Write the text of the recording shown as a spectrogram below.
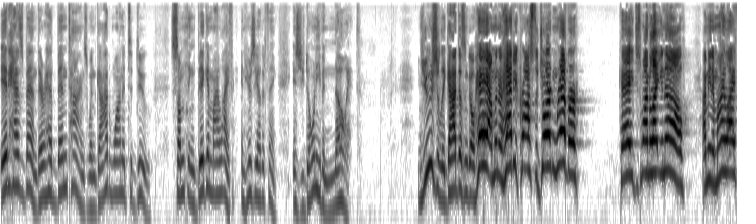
it has been, there have been times when God wanted to do something big in my life. And here's the other thing is you don't even know it. Usually God doesn't go, "Hey, I'm going to have you cross the Jordan River." Okay? Just wanted to let you know. I mean, in my life,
